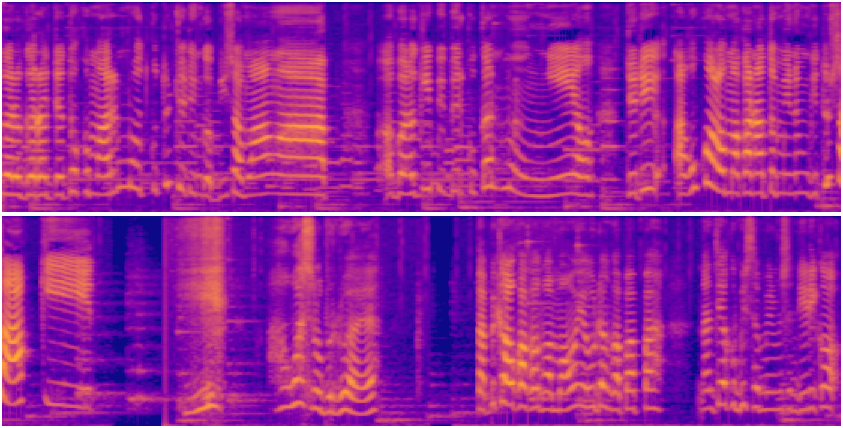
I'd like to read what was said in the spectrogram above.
Gara-gara jatuh kemarin mulutku tuh jadi nggak bisa mangap. Apalagi bibirku kan mungil. Jadi aku kalau makan atau minum gitu sakit. Ih, awas lo berdua ya. Tapi kalau kakak nggak mau ya udah nggak apa-apa. Nanti aku bisa minum sendiri kok.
